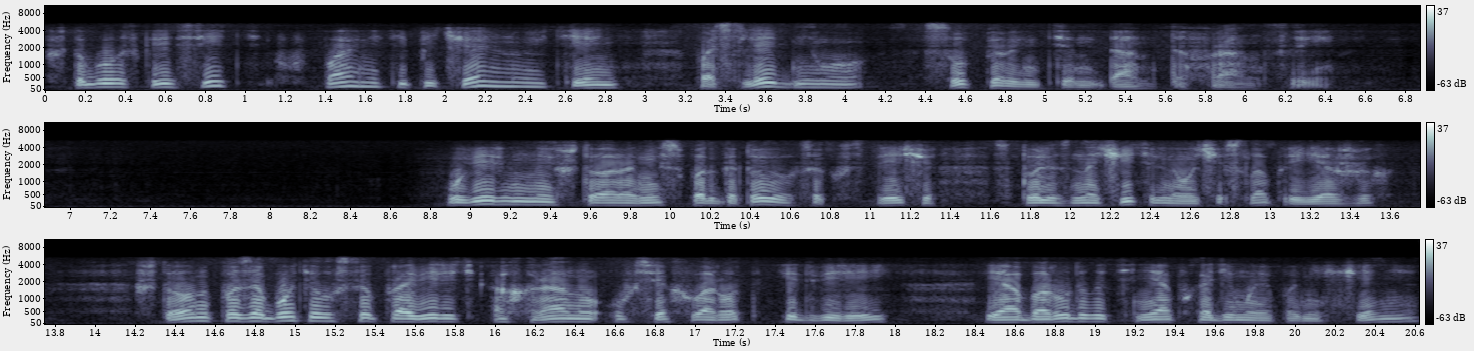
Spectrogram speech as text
чтобы воскресить в памяти печальную тень последнего суперинтенданта Франции. Уверенный, что Арамис подготовился к встрече столь значительного числа приезжих, что он позаботился проверить охрану у всех ворот и дверей и оборудовать необходимые помещения,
